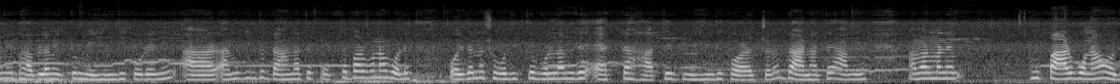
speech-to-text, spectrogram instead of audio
আমি ভাবলাম একটু মেহেন্দি করে নিই, আর আমি কিন্তু ডান হাতে পড়তে পারব না বলে ওই জন্য শুভজিৎকে বললাম যে একটা হাতে মেহেন্দি করার জন্য ডান হাতে আমি, আমার মানে পারব না ওর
